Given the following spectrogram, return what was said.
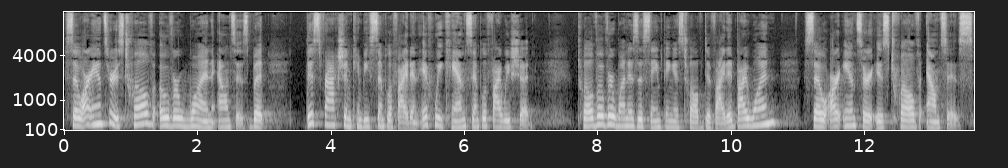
So our answer is 12 over 1 ounces, but this fraction can be simplified, and if we can simplify, we should. 12 over 1 is the same thing as 12 divided by 1, so our answer is 12 ounces.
